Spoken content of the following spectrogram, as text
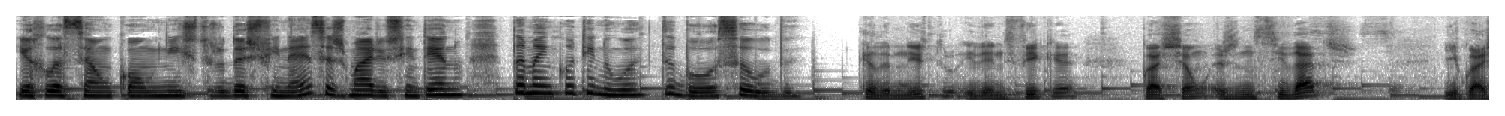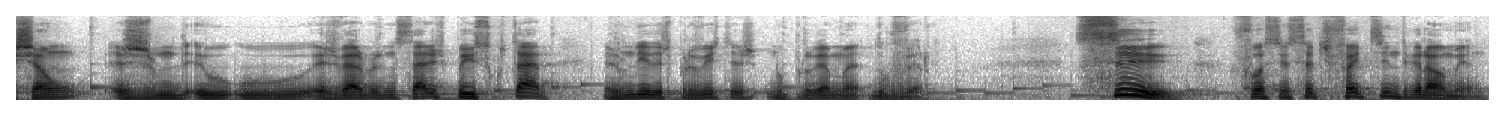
e a relação com o Ministro das Finanças, Mário Centeno, também continua de boa saúde. Cada ministro identifica quais são as necessidades e quais são as, o, as verbas necessárias para executar as medidas previstas no programa do Governo. Se fossem satisfeitos integralmente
